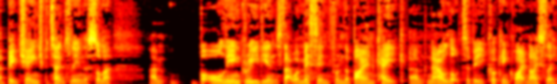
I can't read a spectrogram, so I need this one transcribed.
a, big change potentially in the summer. Um, but all the ingredients that were missing from the Bayern cake um, now look to be cooking quite nicely.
